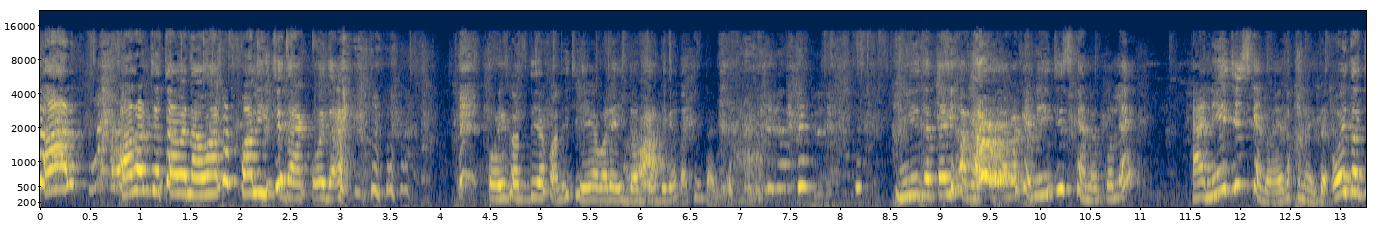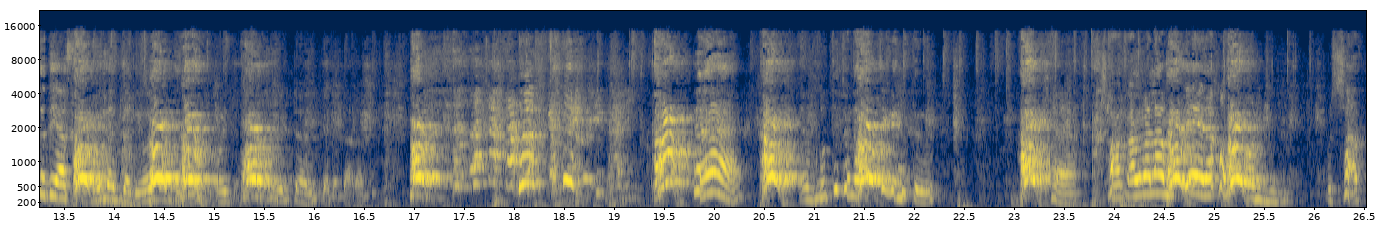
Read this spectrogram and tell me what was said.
ছাড় ছাড় আর যেতে হবে না ও এখন পালিয়েছে দেখ ওই দেখ। ওই ঘর দিয়ে পালিয়েছে এবার এই দরজার দিকে তাকিয়ে থাকবে নিয়ে যেতেই হবে আমাকে নিয়েছিস কেন কোলে? হ্যাঁ নিয়েছিস কেন এরকম ওই দরজা দিয়ে আসছে ওই দরজা দিয়ে ওই দরজা হ্যাঁ ভূতে চলে যাচ্ছে কিন্তু হ্যাঁ সকালবেলা উঠে এরকম করবি সাত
